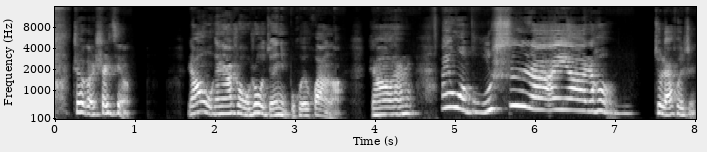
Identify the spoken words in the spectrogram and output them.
这个事情，然后我跟他说，我说我觉得你不会换了，然后他说，哎呀我不是啊，哎呀，然后就来回这。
